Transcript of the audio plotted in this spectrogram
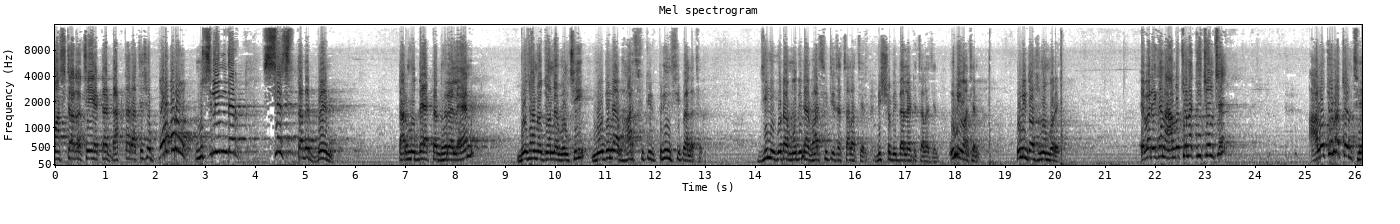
মাস্টার আছে, একটা ডাক্তার আছে সব বড় বড় মুসলিমদের শেষ তাদের ব্রেন। তার মধ্যে একটা ধরে নেন, বোঝানোর জন্য বলছি, মদিনা ভার্সিটির প্রিন্সিপাল আছেন। যিনি গোটা মদিনা ভার্সিটিটা চালাচ্ছেন, বিশ্ববিদ্যালয়টি চালাচ্ছেন, উনিও আছেন। উনি দশ নম্বরে। এবার এখানে আলোচনা কি চলছে? আলোচনা চলছে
